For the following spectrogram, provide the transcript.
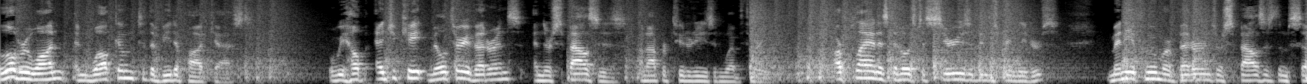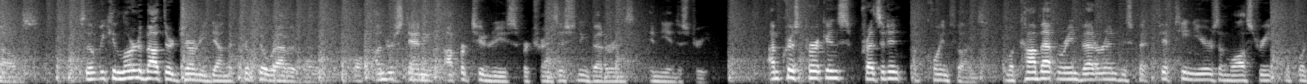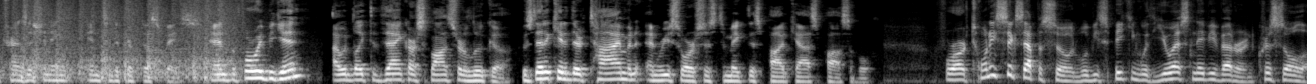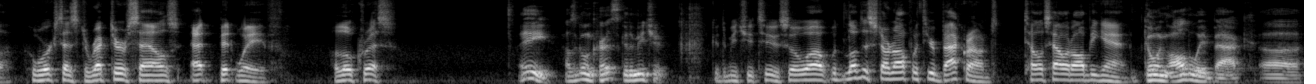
Hello, everyone, and welcome to the VIDA Podcast, where we help educate military veterans and their spouses on opportunities in Web3. Our plan is to host a series of industry leaders, many of whom are veterans or spouses themselves, so that we can learn about their journey down the crypto rabbit hole while understanding opportunities for transitioning veterans in the industry. I'm Chris Perkins, president of CoinFund. I'm a combat Marine veteran who spent 15 years on Wall Street before transitioning into the crypto space. And before we begin, I would like to thank our sponsor, Lukka, who's dedicated their time and, and resources to make this podcast possible. For our 26th episode, we'll be speaking with U.S. Navy veteran Chris Zola, who works as Director of Sales at Bitwave. Hello, Chris. Hey, how's it going, Chris? Good to meet you. Good to meet you too. So, uh, would love to start off with your background. Tell us how it all began. Going all the way back, uh,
